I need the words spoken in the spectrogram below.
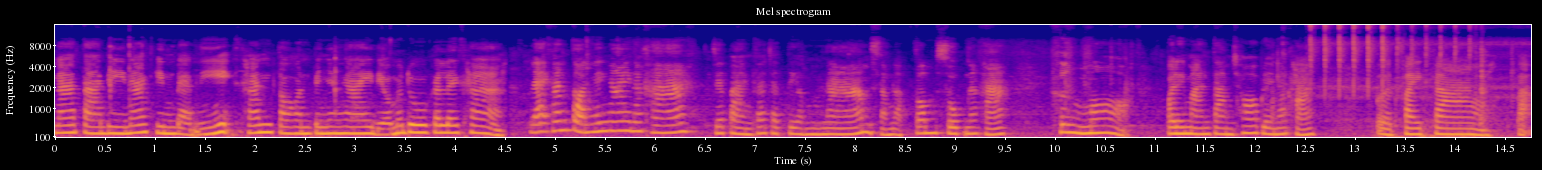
หน้าตาดีน่ากินแบบนี้ขั้นตอนเป็นยังไง เดี๋ยวมาดูกันเลยค่ะ และขั้นตอนง่าย ๆนะคะ เจ๊ปานก็จะเตรียมน้ำสำหรับต้มซุปนะคะ ครึ่งหม้อปริมาณตามชอบเลยนะคะ เปิดไฟกลางประ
